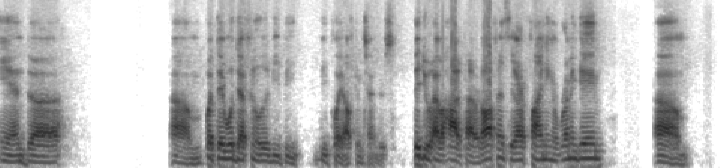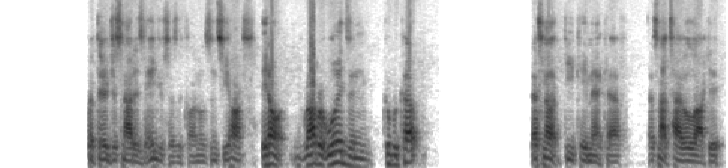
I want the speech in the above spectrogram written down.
And uh, um, but they will definitely be, be be playoff contenders. They do have a high powered offense. They are finding a running game. Um, but they're just not as dangerous as the Cardinals and Seahawks. They don't. Robert Woods and Cooper Kupp. That's not DK Metcalf. That's not Tyler Lockett.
